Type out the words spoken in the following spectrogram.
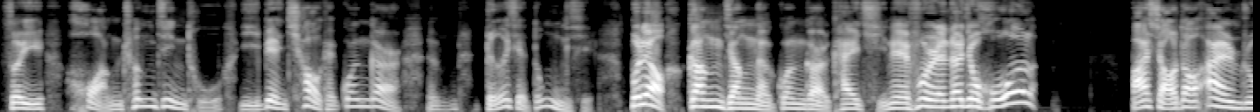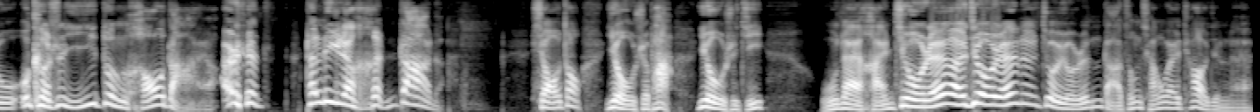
所以谎称进土，以便撬开棺盖，嗯，得些东西。不料刚将那棺盖开启，那妇人她就活了。把小道按住，我可是一顿好打呀！而且他力量很大的。小道又是怕又是急，无奈喊救人啊！救人呢！就有人打从墙外跳进来，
